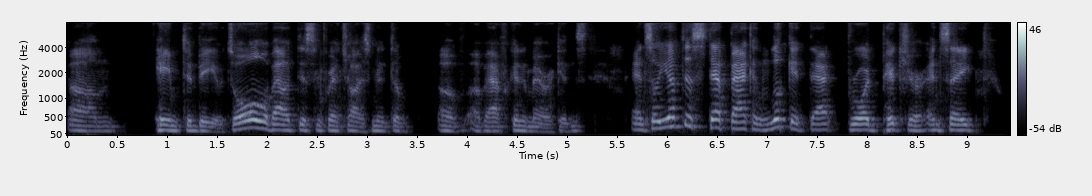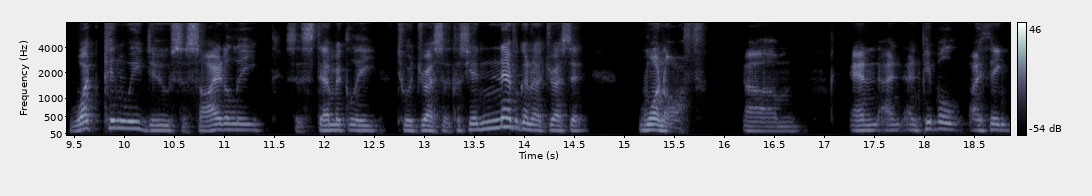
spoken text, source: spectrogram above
um, came to be. It's all about disenfranchisement of, of, of African Americans. And so you have to step back and look at that broad picture and say, what can we do societally, systemically to address it? Because you're never going to address it one off. Um, and, and and people, I think,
